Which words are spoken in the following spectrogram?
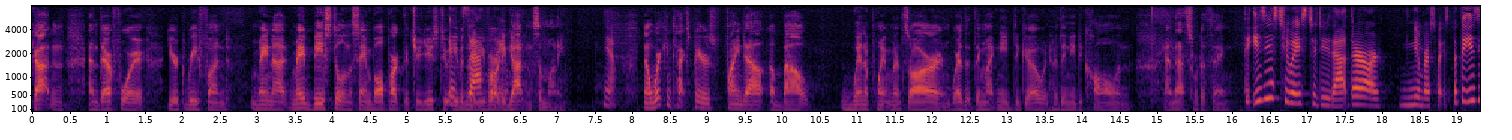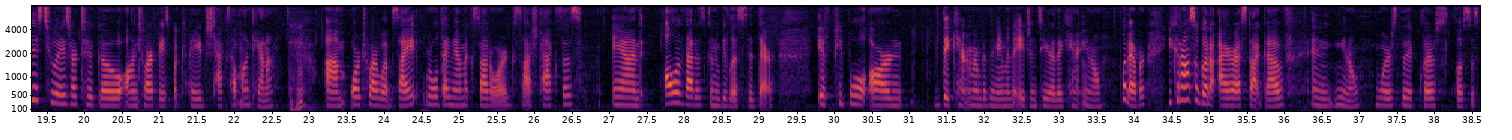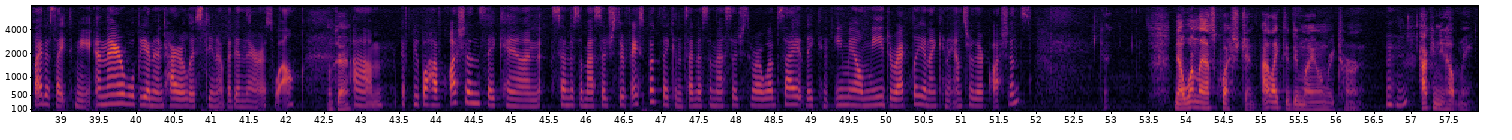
gotten, and therefore your refund may not may be still in the same ballpark that you're used to, even though you've already gotten some money. yeah. Now, where can taxpayers find out about when appointments are and where that they might need to go and who they need to call and, and that sort of thing? The easiest two ways to do that, there are numerous ways, but the easiest two ways are to go onto our Facebook page, Tax Help Montana, um, or to our website, ruraldynamics.org slash taxes. And all of that is going to be listed there. If people are, they can't remember the name of the agency or they can't, you know, whatever, you can also go to irs.gov and, you know, where's the close, closest VITA site to me? And there will be an entire listing of it in there as well. Okay. Um, if people have questions, they can send us a message through Facebook. They can send us a message through our website. They can email me directly and I can answer their questions. okay. Now, one last question. I like to do my own return. Mm-hmm. How can you help me?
